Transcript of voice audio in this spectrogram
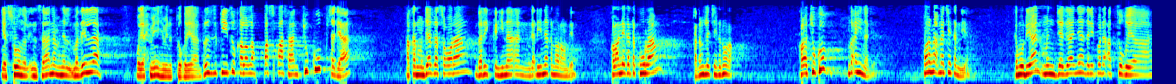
yasunu al-insana min al-madhillah wa yahmihi min at-tughyan. Rezeki itu kalaulah pas-pasan cukup saja akan menjaga seorang dari kehinaan, enggak dihinakan orang dia. Kalau anda kata kurang, kadang dilecehkan orang. Kalau cukup, enggak hina dia. Orang nggak melecehkan dia. Kemudian menjaganya daripada at-tughyan,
